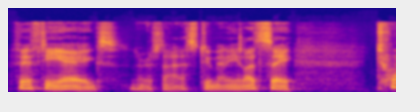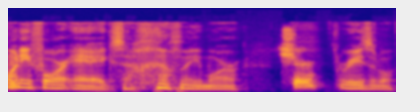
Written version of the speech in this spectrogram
50 eggs. There's not that's too many. Let's say 24 eggs. How many more sure reasonable?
